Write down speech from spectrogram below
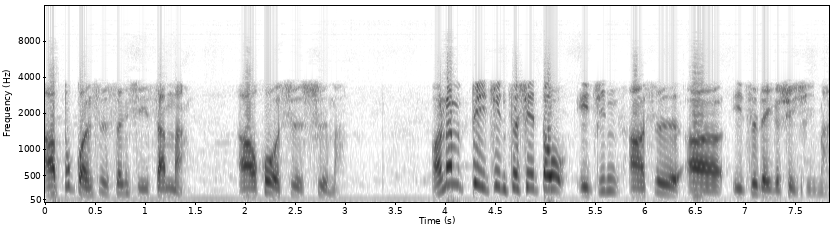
啊，不管是升息三嘛，啊，或是四嘛，哦，那么毕竟这些都已经啊是呃一致的一个讯息嘛，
